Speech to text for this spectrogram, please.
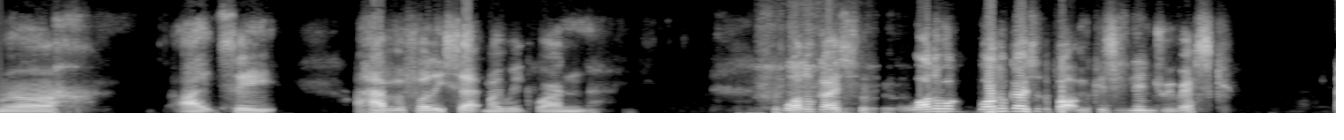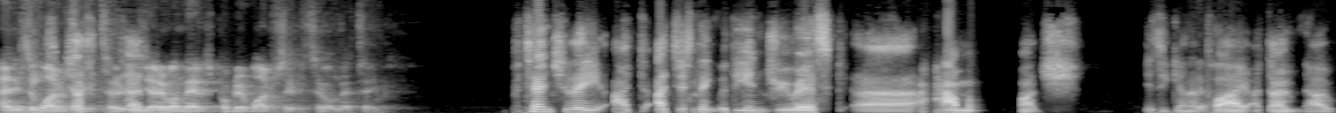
Ugh. I see. I haven't fully set my week one. Waddle goes. Waddle, Waddle goes at the bottom because he's an injury risk. And he's a wide receiver too. He's the only one there that's probably a wide receiver two on their team. Potentially, I, I just think with the injury risk, uh, how much is he going to play? I don't know.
